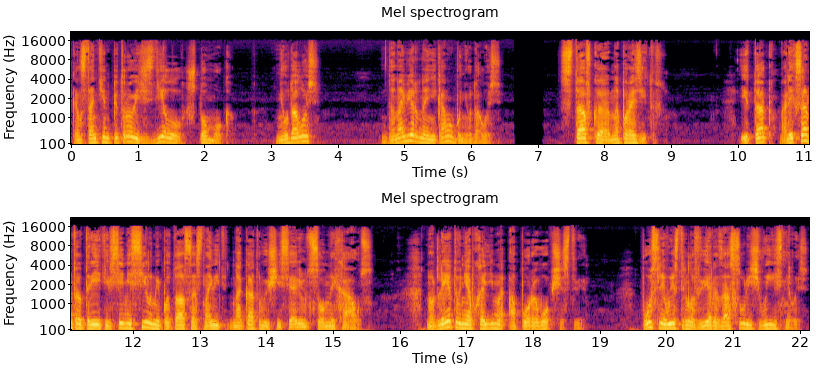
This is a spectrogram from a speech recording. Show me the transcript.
Константин Петрович сделал, что мог. Не удалось? Да, наверное, никому бы не удалось. Ставка на паразитов. Итак, Александр III всеми силами пытался остановить накатывающийся революционный хаос. Но для этого необходимы опоры в обществе. После выстрелов Веры Засулич выяснилось,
